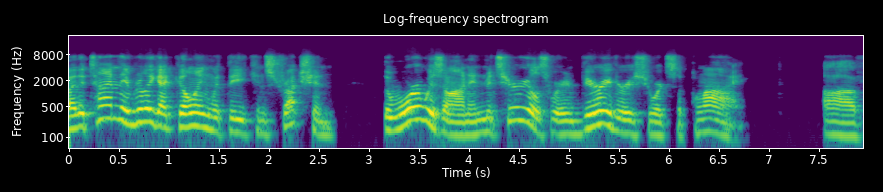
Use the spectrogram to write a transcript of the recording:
by the time they really got going with the construction, the war was on and materials were in very, very short supply of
